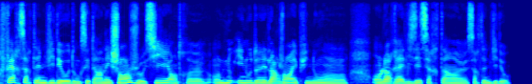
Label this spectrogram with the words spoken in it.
faire certaines vidéos. Donc c'était un échange aussi entre... Ils nous donnaient de l'argent et puis nous, on, leur réalisait certaines vidéos.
